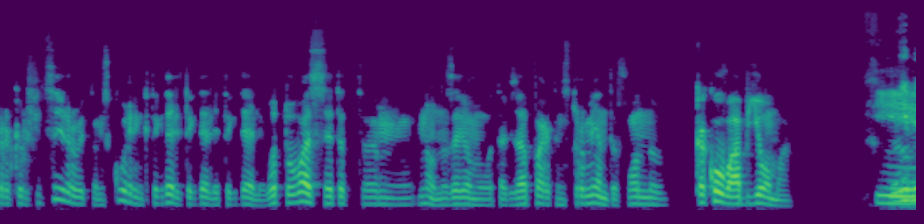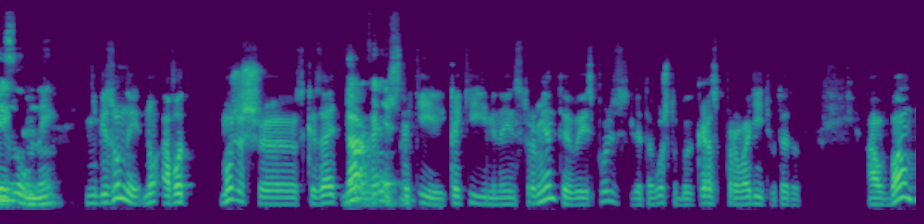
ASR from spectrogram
проквалифицировать, там, скоринг и так далее, и так далее, и так далее. Вот у вас этот, эм, ну, назовем его так, зоопарк инструментов, он какого объема? И... Не безумный. Не безумный, ну, а вот можешь э, сказать, да, конечно. какие, какие именно инструменты вы используете для того, чтобы как раз проводить вот этот outbound,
